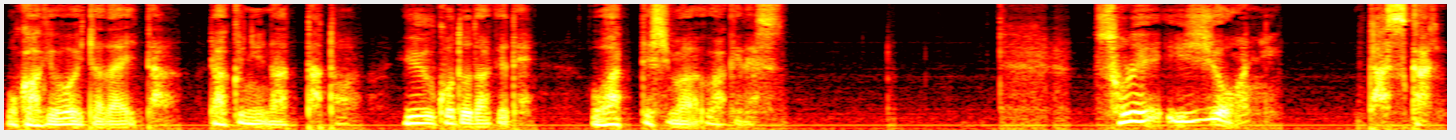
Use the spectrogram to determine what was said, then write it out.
おかげをいただいた、楽になったということだけで終わってしまうわけです。それ以上に助かる。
